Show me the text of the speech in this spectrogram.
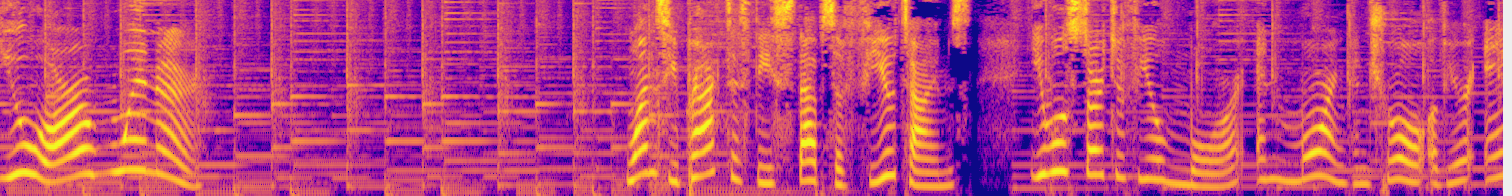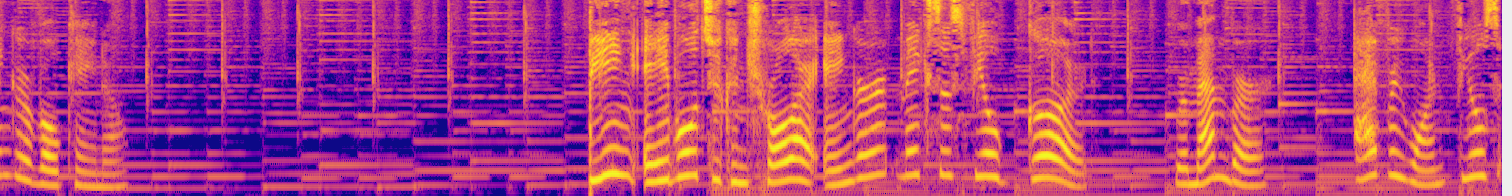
You are a winner! Once you practice these steps a few times, you will start to feel more and more in control of your anger volcano. Able to control our anger makes us feel good. Remember, everyone feels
